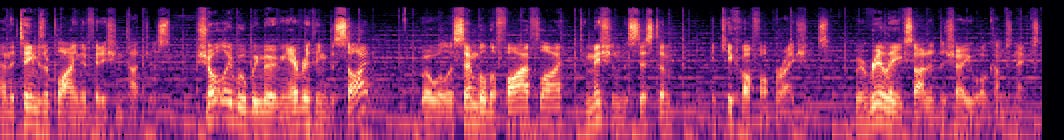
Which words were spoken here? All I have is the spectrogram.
and the team is applying the finishing touches. Shortly we'll be moving everything to site, where we'll assemble the Firefly, commission the system, and kick off operations. We're really excited to show you what comes next.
